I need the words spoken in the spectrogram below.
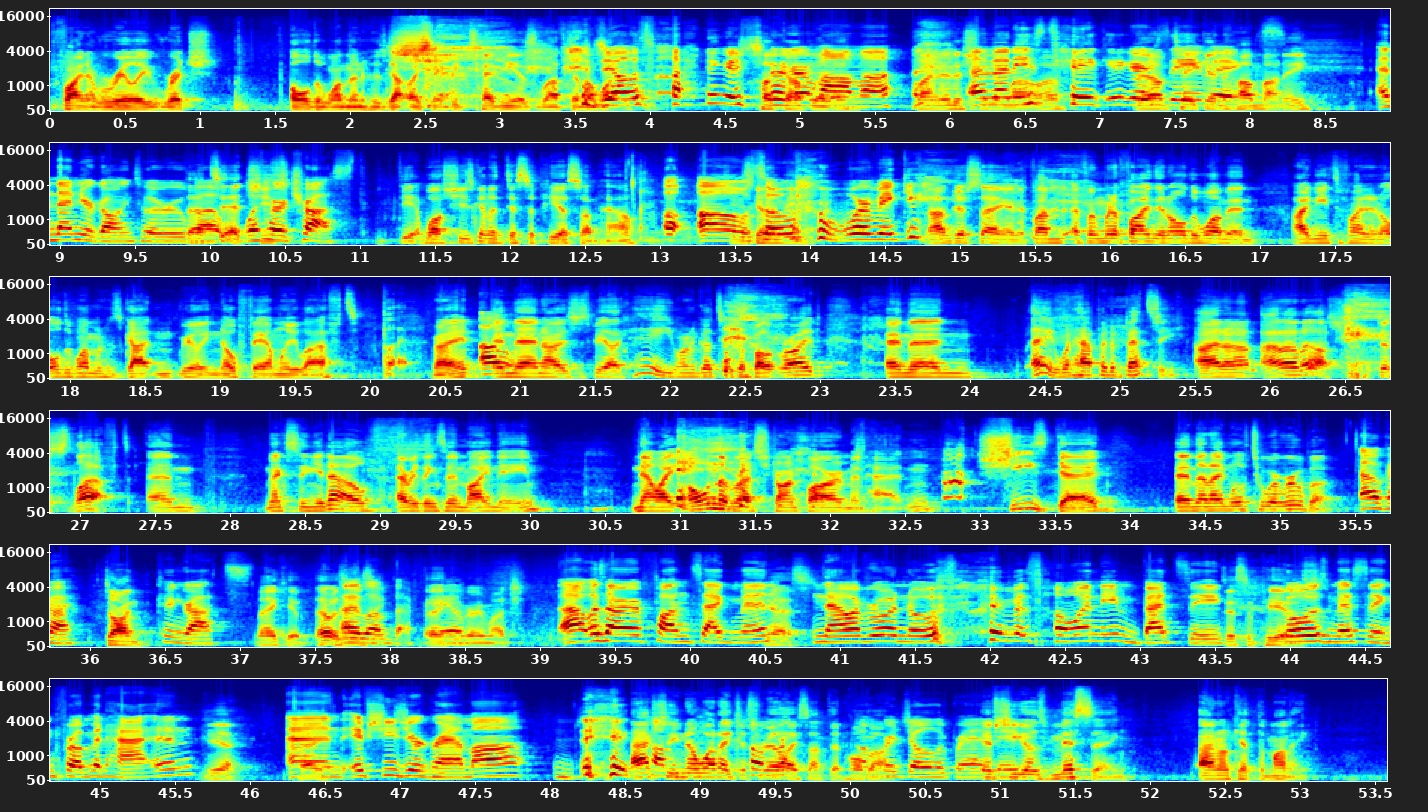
Find a really rich older woman who's got like maybe ten years left in her Joe's life. finding a sugar with her, mama, finding a sugar and then mama, he's taking her I'm savings, taking her money. and then you're going to Aruba with her trust. Yeah, well, she's gonna disappear somehow. Oh, oh She's gonna so we're making. I'm just saying, if I'm if I'm gonna find an older woman, I need to find an older woman who's gotten really no family left, But- right? oh. And then I was just be like, hey, you want to go take a boat ride? And then, hey, what happened to Betsy? I don't I don't know. She just left, and next thing you know, everything's in my name. Now I own the restaurant bar in Manhattan. She's dead, and then I moved to Aruba. Okay. Done. Congrats. Thank you. That was I easy. love that for Thank you. you very much. That was our fun segment. Yes. Now everyone knows if someone named Betsy Disappears. goes missing from Manhattan, Yeah. and Hey. if she's your grandma, Actually, you know what? I just realized something. Hold come on. for. If she goes missing, I don't get the money.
